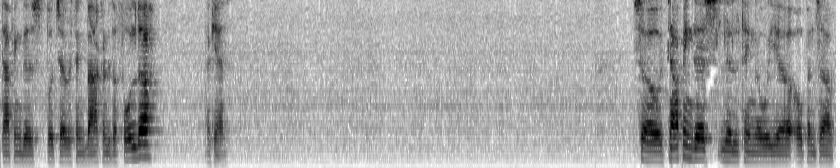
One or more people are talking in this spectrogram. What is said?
tapping this puts everything back into the folder. Again So tapping this little thing over here opens up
